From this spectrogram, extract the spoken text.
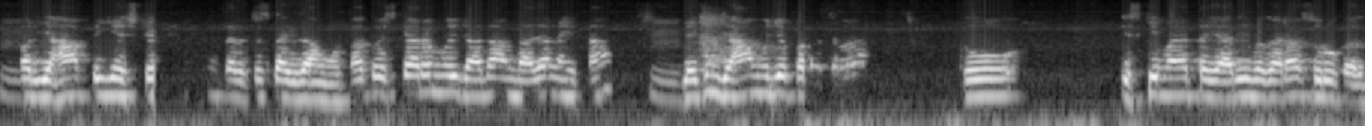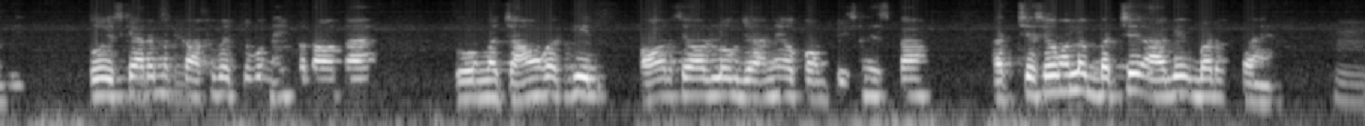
हम्म। और यहाँ पे ये स्टेट सर्विस का एग्ज़ाम होता तो इसके बारे में मुझे ज़्यादा अंदाज़ा नहीं था लेकिन जहाँ मुझे पता चला तो इसकी मैंने तैयारी वगैरह शुरू कर दी तो इसके बारे में अच्छा। काफ़ी बच्चों को नहीं पता होता है तो मैं चाहूँगा कि और से और लोग जाने और कंपटीशन इसका अच्छे से मतलब बच्चे आगे बढ़ पाए हम्म।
